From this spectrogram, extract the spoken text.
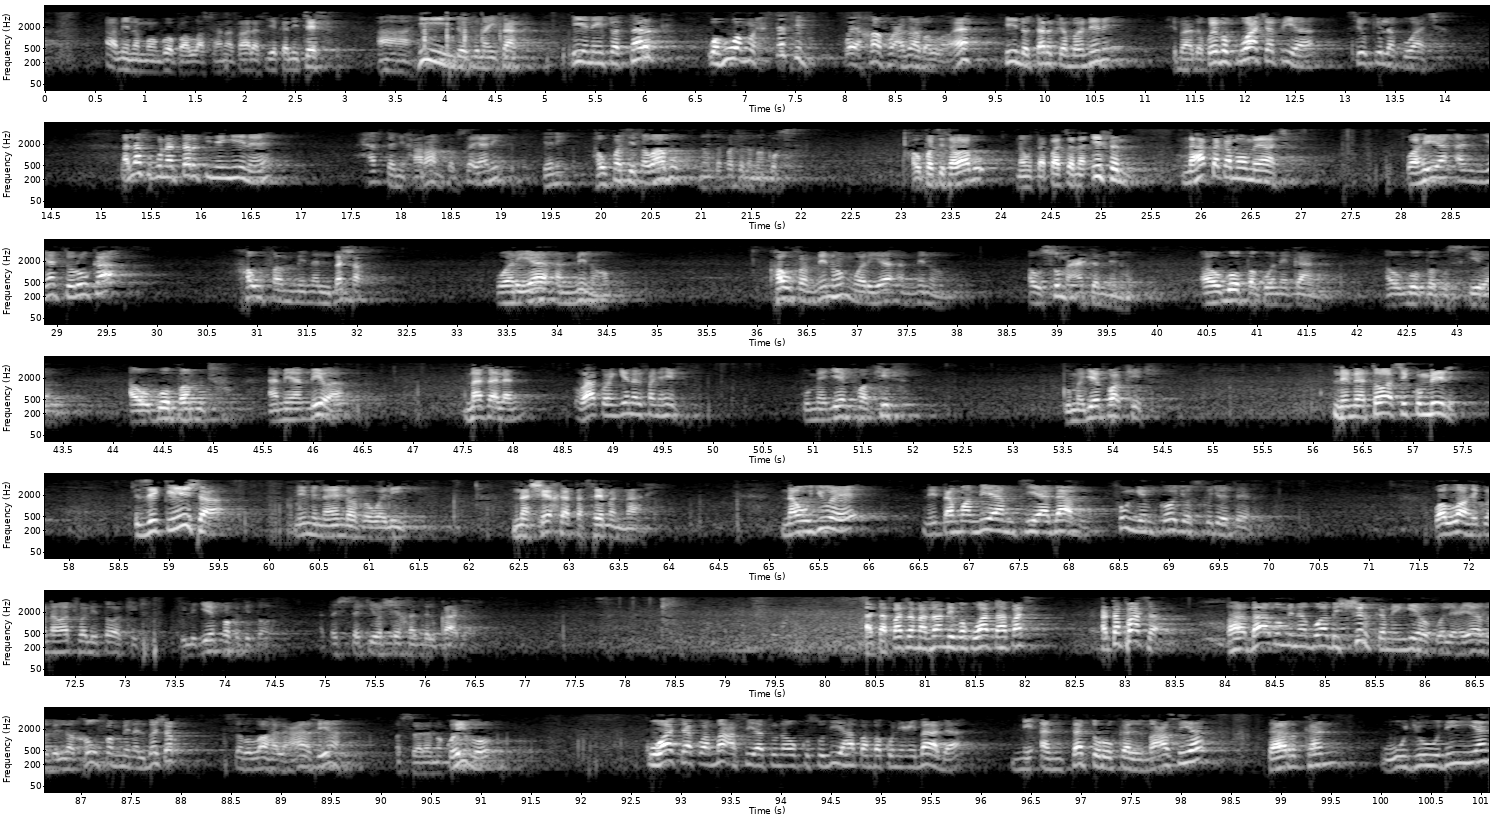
ah mimi namuogopa Allah subhanahu wa ta'ala sije kanitesa ah hii ndio tunaitaka hii inaitwa tark wa huwa muhtasib yakhafu adhab Allah eh hii ndio tark ambayo nini ibada kwa hivyo kuacha pia sio kila kuacha alafu kuna tarki nyingine hata ni haram kabisa yani yani haupati thawabu na utapata na makosa haupati thawabu na utapata na ithm na hata kama umeacha wa hiya an yatruka khawfan min albashar wa riya'an minhum khawfan minhum wa riya'an minhum. Au sum'atan minhum. Aogopa kuonekana. Aogopa kusikiwa. Aogopa mtu. Ameambiwa mathalan wako wengine walifanya hivi. Kumejepwa kitu. Kumejepwa kitu. Nimetoa siku mbili. Zikiisha mimi naenda kwa wali na shekhe atasema nani? Na ujue nitamwambia mtie adabu funge mkojo usikojoe tena wallahi kuna watu walitoa kitu kilijepwa kakitoa atashtakiwa Sheikh Abdul Qadir atapata madhambi kwa kuwata hapata atapata babu min abwab ash-shirk ameingia kwa li'iyadha billah khawfan min al-bashar sallallahu al-afia wasalama kwa hivyo kuacha kwa maasi tunaokusudia hapa ambako ni ibada ni an tatruka al-ma'siyah tarkan wujudiyan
